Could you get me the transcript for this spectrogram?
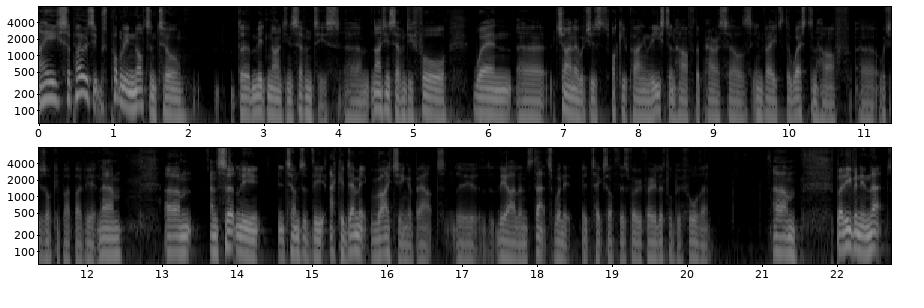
I suppose it was probably not until the mid 1970s, um, 1974, when uh, China, which is occupying the eastern half of the Paracels, invades the western half, uh, which is occupied by Vietnam. Um, and certainly, in terms of the academic writing about the the islands, that's when it, it takes off. There's very, very little before that. Um, but even in that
